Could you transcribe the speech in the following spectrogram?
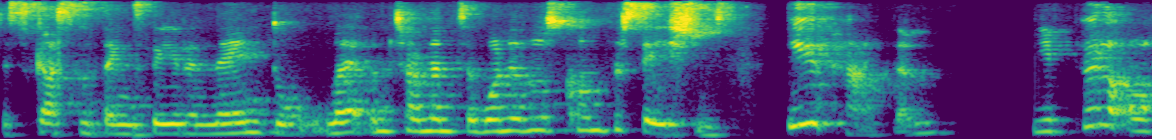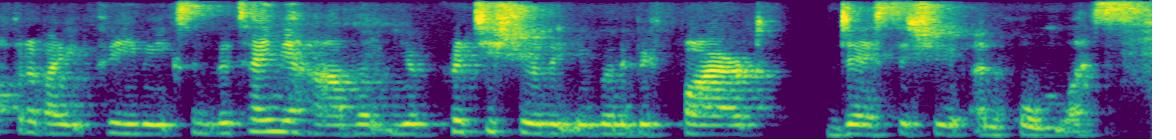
discussing things there and then. Don't let them turn into one of those conversations. You've had them. You put it off for about three weeks, and by the time you have it, you're pretty sure that you're going to be fired, destitute, and homeless.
